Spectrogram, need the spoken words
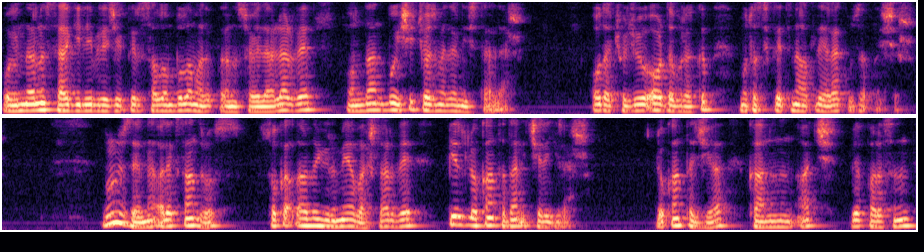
oyunlarını sergileyebilecekleri salon bulamadıklarını söylerler ve ondan bu işi çözmelerini isterler. O da çocuğu orada bırakıp motosikletine atlayarak uzaklaşır. Bunun üzerine Alexandros sokaklarda yürümeye başlar ve bir lokantadan içeri girer. Lokantacıya karnının aç ve parasının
